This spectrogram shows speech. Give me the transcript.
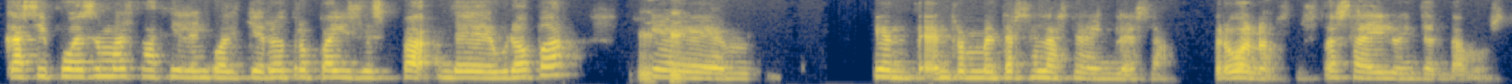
casi puede ser más fácil en cualquier otro país de, Europa que, que entrometerse en la escena inglesa. Pero bueno, nosotras ahí lo intentamos.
